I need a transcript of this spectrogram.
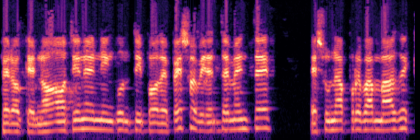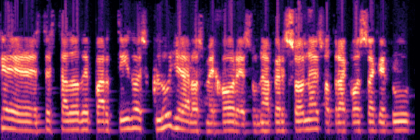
pero que no tiene ningún tipo de peso. Evidentemente, es una prueba más de que este estado de partido excluye a los mejores. Una persona es otra cosa que tú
